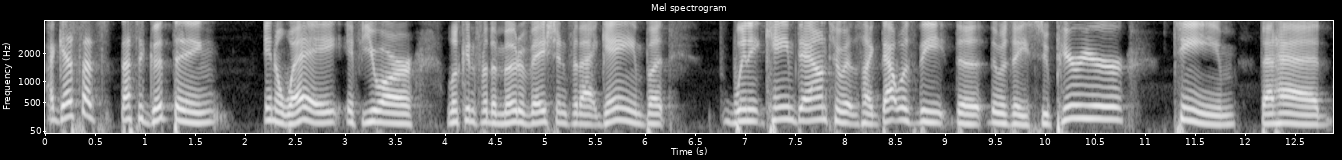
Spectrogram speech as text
I guess that's that's a good thing in a way if you are looking for the motivation for that game. But when it came down to it, it's like that was the the there was a superior team that had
